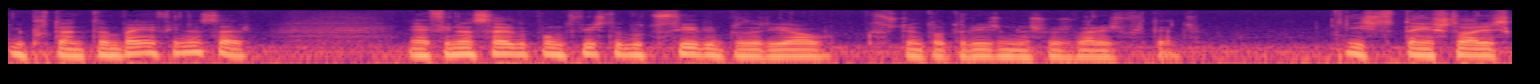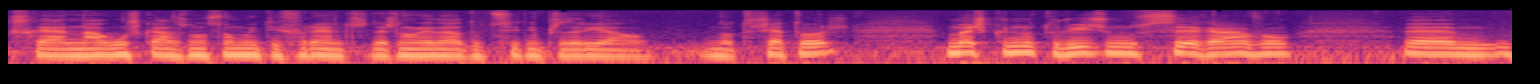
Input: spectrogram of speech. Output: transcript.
e portanto também é financeiro, é financeiro do ponto de vista do tecido empresarial que sustenta o turismo nas suas várias vertentes. Isto tem histórias que, se calhar, em alguns casos, não são muito diferentes da generalidade do tecido empresarial noutros setores, mas que no turismo se agravam um,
